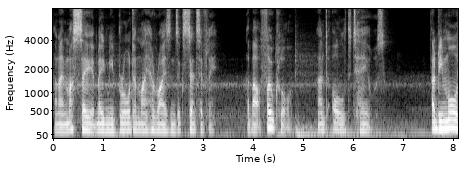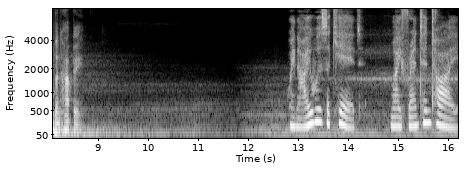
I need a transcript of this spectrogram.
and I must say it made me broaden my horizons extensively about folklore and old tales. I'd be more than happy. When I was a kid, my friend and I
